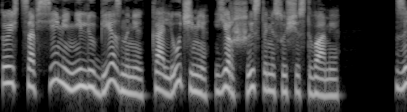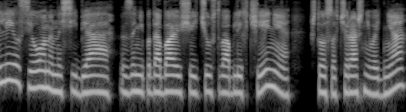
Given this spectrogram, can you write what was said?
то есть со всеми нелюбезными, колючими, ершистыми существами. Злился он и на себя за неподобающее чувство облегчения, что со вчерашнего дня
